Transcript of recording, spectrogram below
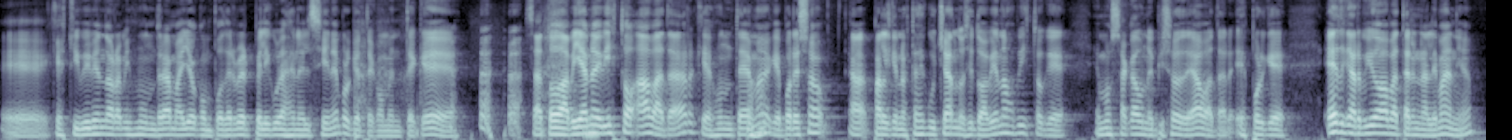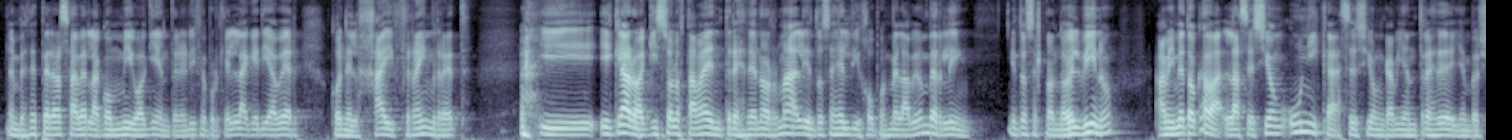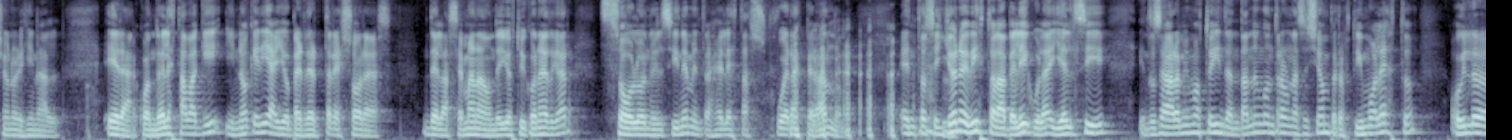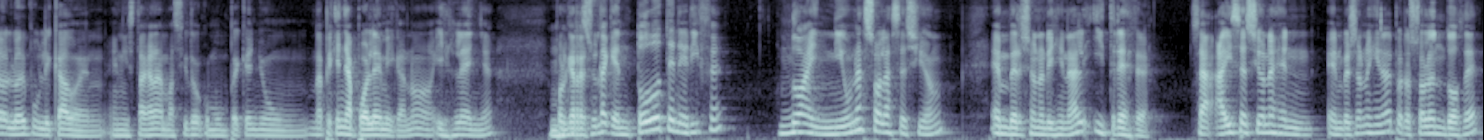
Eh, que estoy viviendo ahora mismo un drama yo con poder ver películas en el cine porque te comenté que... o sea, todavía no he visto Avatar, que es un tema que por eso, ah, para el que no estés escuchando, si todavía no has visto que hemos sacado un episodio de Avatar, es porque Edgar vio Avatar en Alemania, en vez de esperar a verla conmigo aquí en Tenerife, porque él la quería ver con el high frame rate. Y, y claro, aquí solo estaba en 3D normal y entonces él dijo, pues me la veo en Berlín. Y entonces cuando él vino, a mí me tocaba la sesión, única sesión que había en 3D y en versión original, era cuando él estaba aquí y no quería yo perder tres horas de la semana donde yo estoy con Edgar solo en el cine mientras él está fuera esperándome. Entonces yo no he visto la película y él sí. Entonces ahora mismo estoy intentando encontrar una sesión, pero estoy molesto Hoy lo, he publicado en, Instagram, ha sido como un pequeño, una pequeña polémica, ¿no? Isleña. Porque resulta que en todo Tenerife no hay ni una sola sesión en versión original y 3D. O sea, hay sesiones en, versión original, pero solo en 2D.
